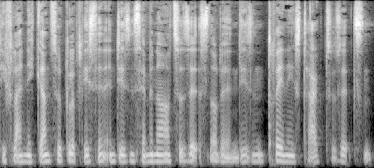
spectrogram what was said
die vielleicht nicht ganz so glücklich sind, in diesem Seminar zu sitzen oder in diesem Trainingstag zu sitzen.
